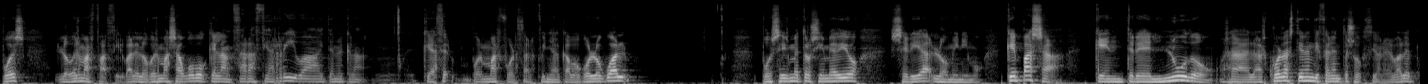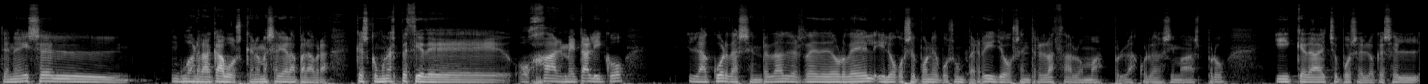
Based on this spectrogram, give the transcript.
pues lo ves más fácil, ¿vale? Lo ves más a huevo que lanzar hacia arriba y tener que, que hacer pues, más fuerza al fin y al cabo. Con lo cual, pues 6 metros y medio sería lo mínimo. ¿Qué pasa? Que entre el nudo, o sea, las cuerdas tienen diferentes opciones, ¿vale? Tenéis el guardacabos, que no me salía la palabra, que es como una especie de ojal metálico la cuerda se enreda alrededor de él y luego se pone pues un perrillo o se entrelaza más, las cuerdas así más pro y queda hecho pues en lo que es el,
